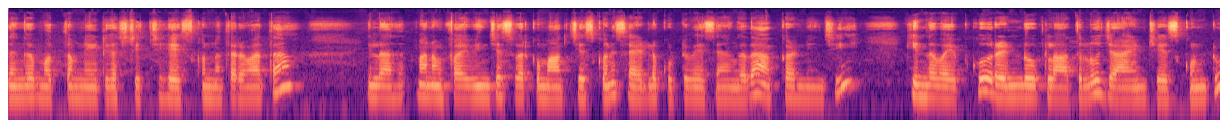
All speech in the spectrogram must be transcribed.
విధంగా మొత్తం నీట్గా స్టిచ్ చేసుకున్న తర్వాత ఇలా మనం ఫైవ్ ఇంచెస్ వరకు మార్క్ చేసుకొని సైడ్లో కుట్టు వేసాం కదా అక్కడి నుంచి కింద వైపుకు రెండు క్లాతులు జాయింట్ చేసుకుంటూ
